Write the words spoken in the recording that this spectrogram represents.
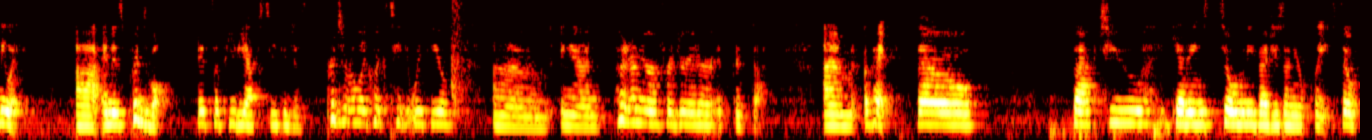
Anyway, uh, and it's printable. It's a PDF, so you can just print it really quick, take it with you, um, and put it on your refrigerator. It's good stuff. Um, okay, so back to getting so many veggies on your plate. So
